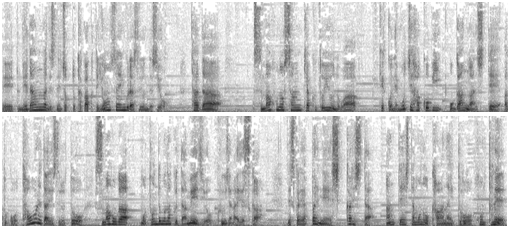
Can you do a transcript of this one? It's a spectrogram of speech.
えっ、と、値段がですね、ちょっと高くて4000円ぐらいするんですよ。ただ、スマホの三脚というのは、結構ね、持ち運びをガンガンして、あとこう、倒れたりすると、スマホがもうとんでもなくダメージを食うじゃないですか。ですからやっぱりね、しっかりした、安定したものを買わないと、本当ね、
